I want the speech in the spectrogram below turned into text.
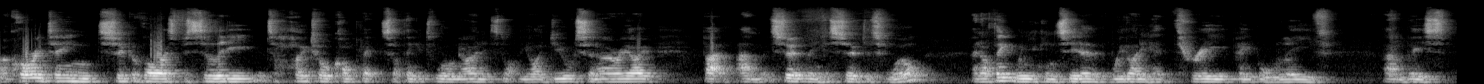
a quarantine supervised facility. It's a hotel complex. I think it's well known. It's not the ideal scenario, but um, it certainly has served us well. And I think when you consider we've only had three people leave um, these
